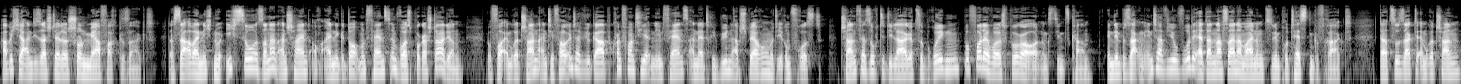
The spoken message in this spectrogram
habe ich ja an dieser Stelle schon mehrfach gesagt. Das sah aber nicht nur ich so, sondern anscheinend auch einige Dortmund-Fans im Wolfsburger Stadion. Bevor Emre Can ein TV-Interview gab, konfrontierten ihn Fans an der Tribünenabsperrung mit ihrem Frust. Can versuchte die Lage zu beruhigen, bevor der Wolfsburger Ordnungsdienst kam. In dem besagten Interview wurde er dann nach seiner Meinung zu den Protesten gefragt. Dazu sagte Emre Can,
